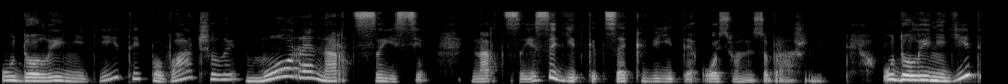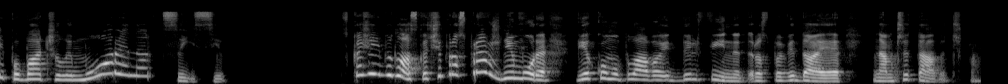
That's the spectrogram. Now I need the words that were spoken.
У долині діти побачили море нарцисів. Нарциси, дітки, це квіти, ось вони зображені. У долині діти побачили море нарцисів. Скажіть, будь ласка, чи про справжнє море, в якому плавають дельфіни, розповідає нам читалочка?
